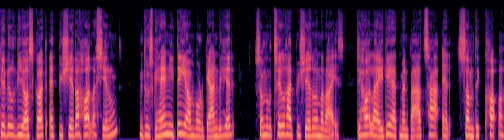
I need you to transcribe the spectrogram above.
det ved vi også godt, at budgetter holder sjældent. Men du skal have en idé om, hvor du gerne vil hen. Så må du tilrette budgettet undervejs. Det holder ikke, at man bare tager alt, som det kommer,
